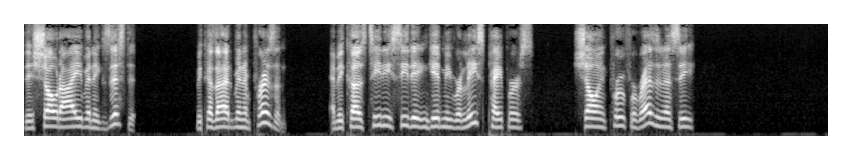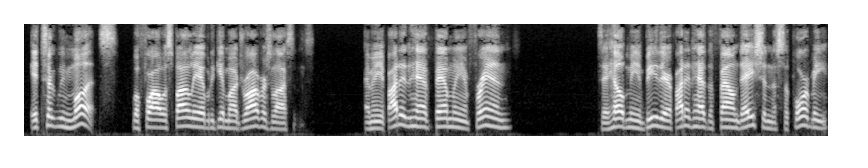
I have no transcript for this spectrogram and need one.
that showed I even existed because I had been in prison. And because TDC didn't give me release papers showing proof of residency, it took me months before I was finally able to get my driver's license. I mean, if I didn't have family and friends to help me and be there. If I didn't have the foundation to support me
